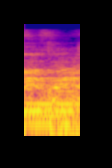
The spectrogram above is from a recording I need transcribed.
마자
